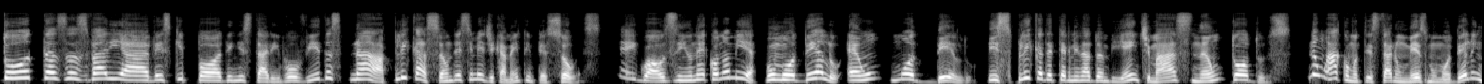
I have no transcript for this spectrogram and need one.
todas as variáveis que podem estar envolvidas na aplicação desse medicamento em pessoas. É igualzinho na economia. Um modelo é um modelo. Explica determinado ambiente, mas não todos. Não há como testar um mesmo modelo em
